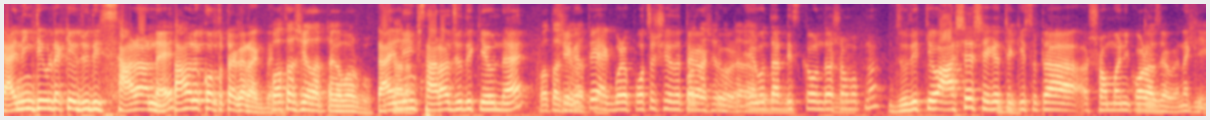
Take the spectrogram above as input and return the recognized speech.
ডাইনিং টেবিলটা কেউ যদি সারা নেয় তাহলে কত টাকা রাখবেন? পঁচাশি হাজার টাকা পারব ডাইনিং সারা যদি কেউ নেয় সেক্ষেত্রে একবারে পঁচাশি হাজার টাকা রাখতে পারে এর মধ্যে আর ডিসকাউন্ট দেওয়া সম্ভব না। যদি কেউ আসে সেক্ষেত্রে কিছুটা সম্মানী করা যাবে নাকি?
